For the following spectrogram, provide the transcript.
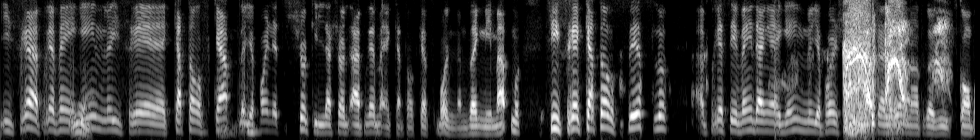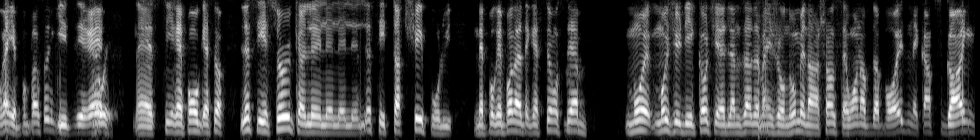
il serait après 20 games, là, il serait 14-4, il n'y a pas un chat qui l'achale après 14-4, ben, c'est pas, il misère avec mes maths. S'il serait 14-6, après ces 20 dernières games, il n'y a pas un chat qui l'achalerait en entrevue. Tu comprends? Il n'y a pas personne qui dirait ah euh, s'il répond aux questions. Là, c'est sûr que là, c'est touché pour lui. Mais pour répondre à ta question, Seb, moi, moi j'ai eu des coachs qui avaient de la misère devant les journaux, mais dans le champ, c'était one of the boys. Mais quand tu gagnes,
